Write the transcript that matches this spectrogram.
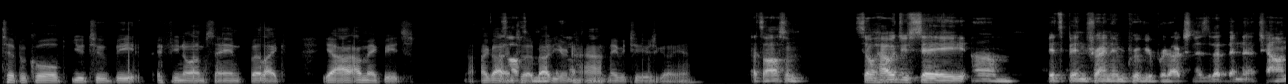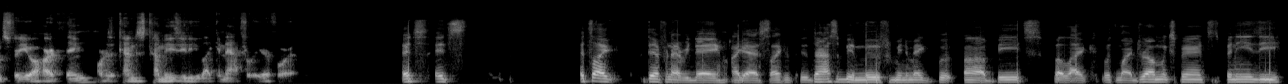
typical YouTube beat, if you know what I'm saying. But like, yeah, I, I make beats. I got That's into awesome. it about a year and a half, maybe two years ago. Yeah. That's awesome. So, how would you say um, it's been trying to improve your production? Has it been a challenge for you, a hard thing, or does it kind of just come easy to you, like a natural ear for it? It's it's it's like different every day, I guess. Like there has to be a mood for me to make uh, beats, but like with my drum experience, it's been easy,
